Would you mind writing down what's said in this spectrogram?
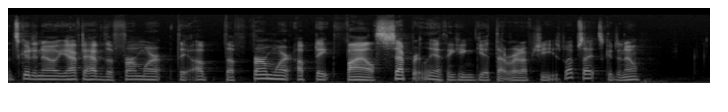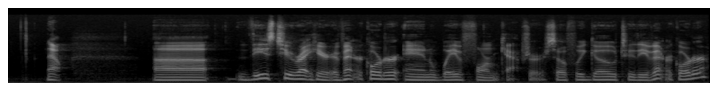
That's good to know. You have to have the firmware the up the firmware update file separately. I think you can get that right off GE's website. It's good to know. Now uh, these two right here event recorder and waveform capture so if we go to the event recorder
